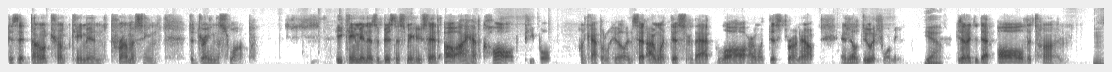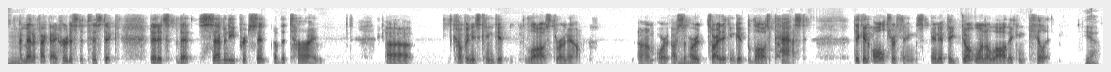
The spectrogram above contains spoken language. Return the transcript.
is that Donald Trump came in promising to drain the swamp. He came in as a businessman who said, Oh, I have called people on Capitol Hill and said, I want this or that law or I want this thrown out, and they'll do it for me. Yeah. He said, I did that all the time. Mm-hmm. As a matter of fact, I heard a statistic that it's that 70% of the time uh, companies can get laws thrown out, um, or, or, Mm. or sorry, they can get laws passed. They can alter things, and if they don't want a law, they can kill it. Yeah.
